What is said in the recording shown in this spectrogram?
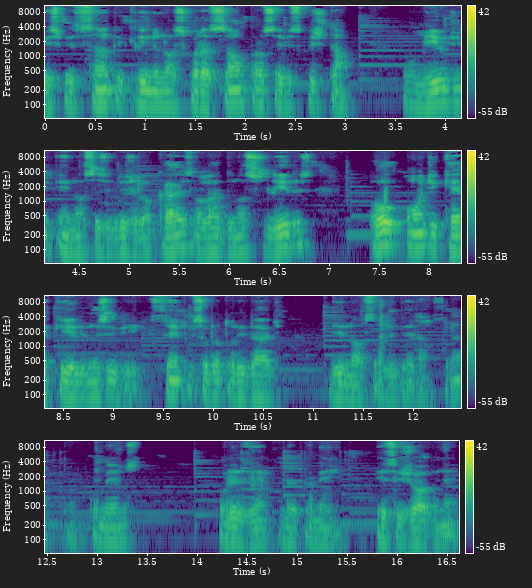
Que o Espírito Santo incline o nosso coração para o serviço cristão, humilde em nossas igrejas locais, ao lado de nossos líderes ou onde quer que ele nos envie, sempre sob a autoridade de nossa liderança. Né? Então, tomemos, por exemplo, né, também esse jovem, né,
